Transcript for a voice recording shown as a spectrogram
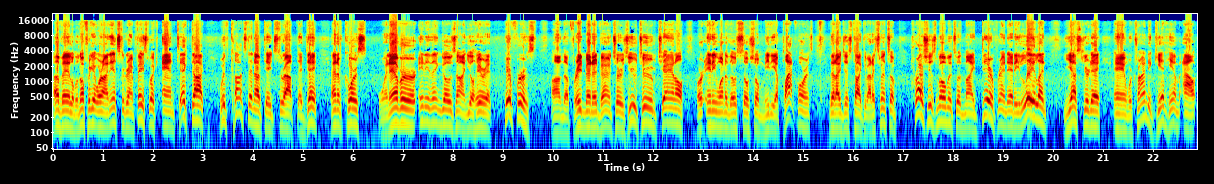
available. Don't forget, we're on Instagram, Facebook, and TikTok with constant updates throughout the day. And of course, whenever anything goes on, you'll hear it here first on the Friedman Adventures YouTube channel or any one of those social media platforms that I just talked about. I spent some precious moments with my dear friend Eddie Leland yesterday, and we're trying to get him out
